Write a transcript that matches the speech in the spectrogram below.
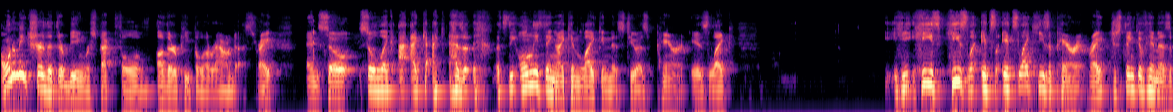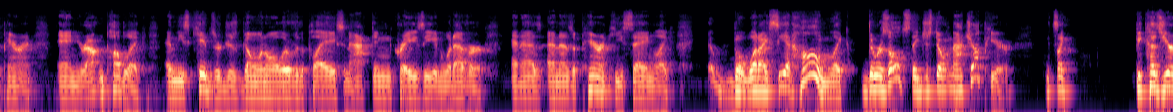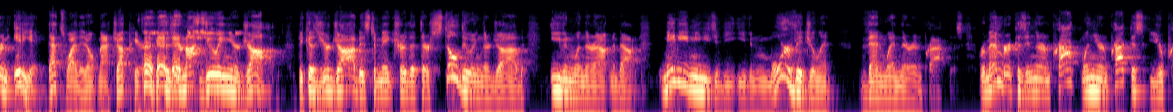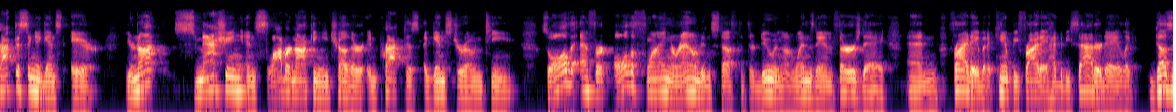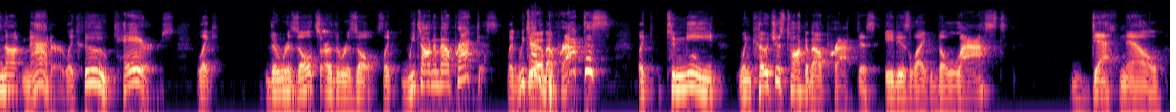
I want to make sure that they're being respectful of other people around us, right? And so, so like I, I, I has a, that's the only thing I can liken this to as a parent is like he he's he's it's it's like he's a parent right? Just think of him as a parent and you're out in public and these kids are just going all over the place and acting crazy and whatever. And as and as a parent he's saying like but what i see at home like the results they just don't match up here. It's like because you're an idiot. That's why they don't match up here. Because you're not doing your job. Because your job is to make sure that they're still doing their job even when they're out and about. Maybe you need to be even more vigilant than when they're in practice. Remember, because in they're in prac- when you're in practice, you're practicing against air. You're not smashing and slobber knocking each other in practice against your own team. So all the effort, all the flying around and stuff that they're doing on Wednesday and Thursday and Friday, but it can't be Friday, it had to be Saturday, like does not matter. Like who cares? Like the results are the results. Like we talking about practice. Like we talk Yep. about practice. Like to me, when coaches talk about practice, it is like the last death knell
